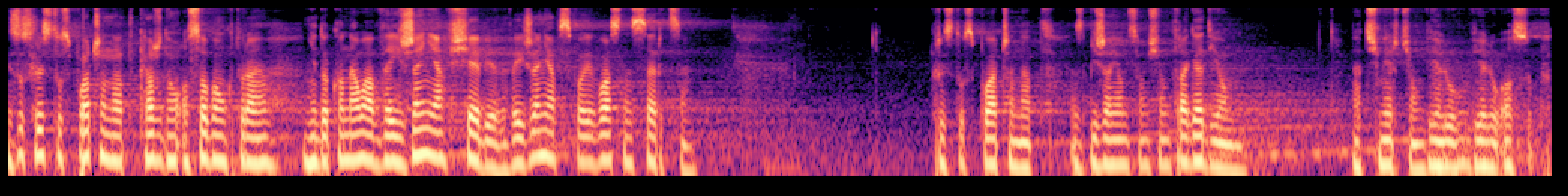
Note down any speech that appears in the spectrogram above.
Jezus Chrystus płacze nad każdą osobą, która nie dokonała wejrzenia w siebie, wejrzenia w swoje własne serce. Chrystus płacze nad zbliżającą się tragedią, nad śmiercią wielu, wielu osób.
